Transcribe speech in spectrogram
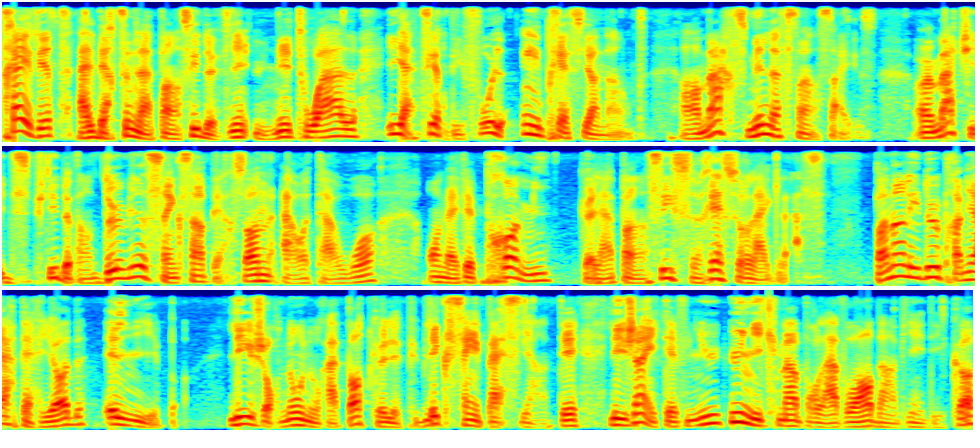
Très vite, Albertine Lapensée devient une étoile et attire des foules impressionnantes. En mars 1916, un match est disputé devant 2500 personnes à Ottawa. On avait promis que la pensée serait sur la glace. Pendant les deux premières périodes, elle n'y est pas. Les journaux nous rapportent que le public s'impatientait. Les gens étaient venus uniquement pour la voir dans bien des cas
